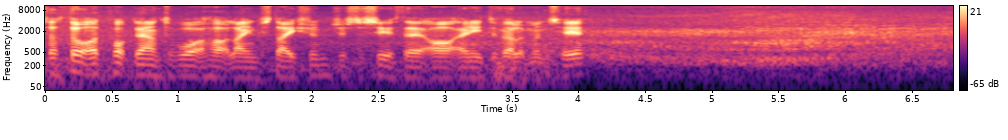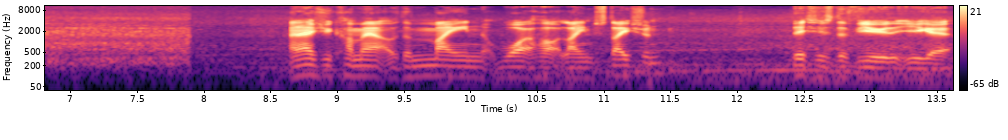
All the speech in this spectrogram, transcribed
So I thought I'd pop down to White Hart Lane station just to see if there are any developments here. And as you come out of the main White Hart Lane station, this is the view that you get.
